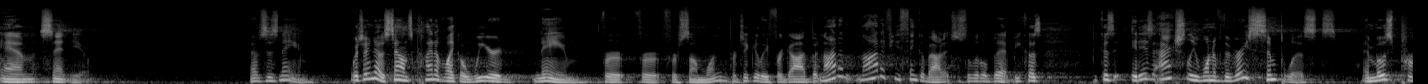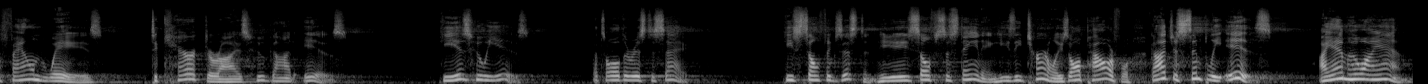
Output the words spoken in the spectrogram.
am sent you. That was his name, which I know sounds kind of like a weird name for, for, for someone, particularly for God, but not, not if you think about it just a little bit, because, because it is actually one of the very simplest and most profound ways to characterize who God is. He is who He is. That's all there is to say. He's self existent, He's self sustaining, He's eternal, He's all powerful. God just simply is. I am who I am.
